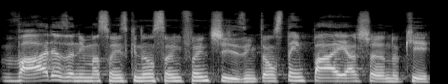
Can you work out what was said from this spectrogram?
várias animações que não são infantis. Então, se tem pai achando que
